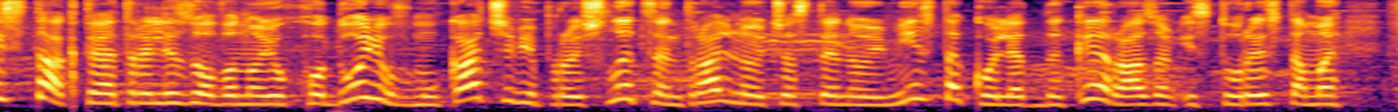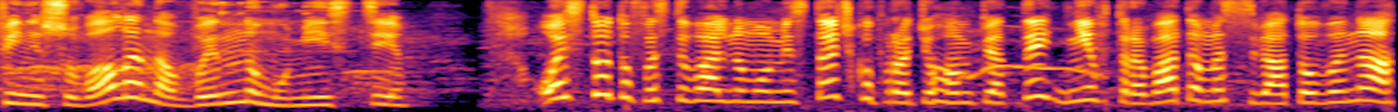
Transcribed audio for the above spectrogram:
Ось так театралізованою ходою в Мукачеві пройшли центральною частиною міста колядники разом із туристами. Фінішували на винному місці. Ось тут у фестивальному містечку протягом п'яти днів триватиме свято вина.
